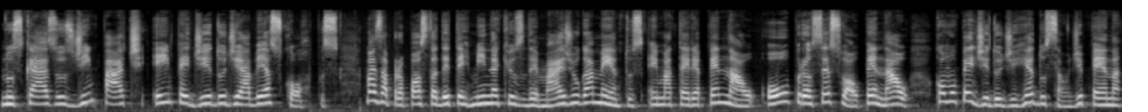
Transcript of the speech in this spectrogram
nos casos de empate em pedido de habeas corpus. Mas a proposta determina que os demais julgamentos em matéria penal ou processual penal, como pedido de redução de pena,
